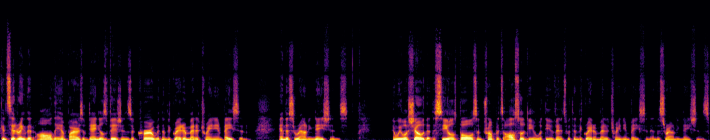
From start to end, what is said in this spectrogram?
Considering that all the empires of Daniel's visions occur within the greater Mediterranean basin and the surrounding nations, and we will show that the seals, bowls, and trumpets also deal with the events within the greater Mediterranean basin and the surrounding nations.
